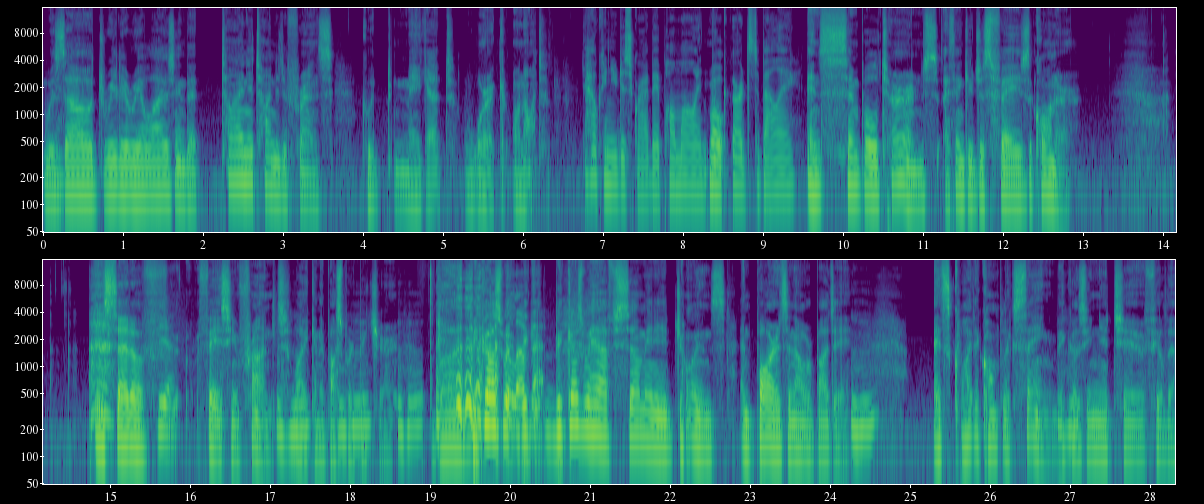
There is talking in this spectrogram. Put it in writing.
without really realizing that tiny, tiny difference could make it work or not. How can you describe epaulement in Well- regards to ballet? In simple terms, I think you just face the corner instead of Yeah. Mm-hmm. facing front like in a passport picture. But because we because we have so many joints and parts in our body, Mm-hmm. it's quite a complex thing because you need to feel their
